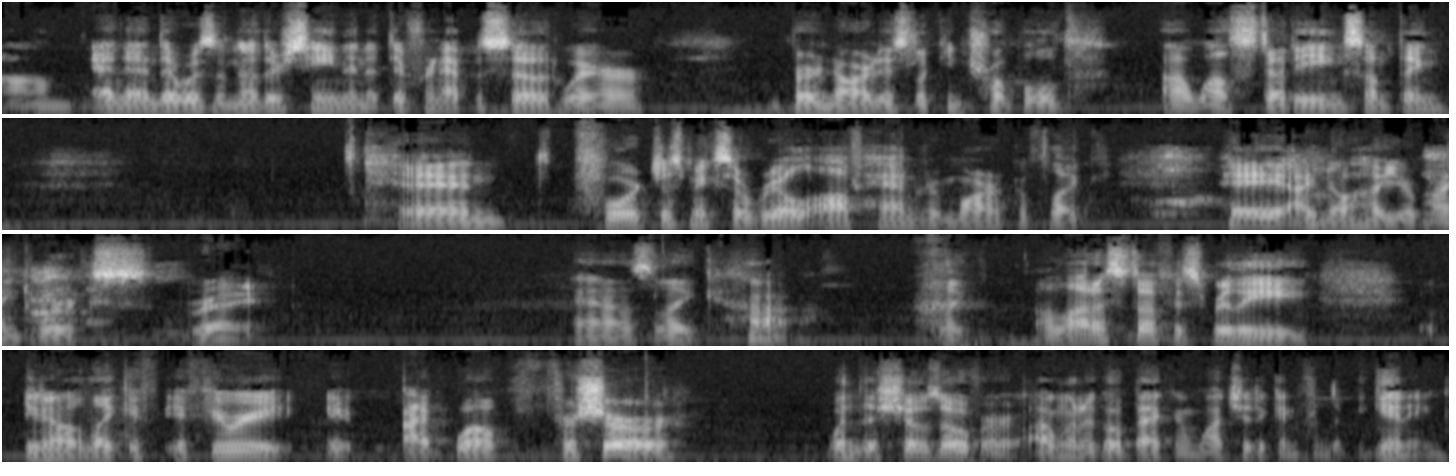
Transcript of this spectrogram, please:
Um, and then there was another scene in a different episode where Bernard is looking troubled uh, while studying something. And Ford just makes a real offhand remark of, like, hey, I know how your mind works. Right. And I was like, huh. Like, a lot of stuff is really, you know, like, if, if you were, if, I, well, for sure, when the show's over, I'm going to go back and watch it again from the beginning.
